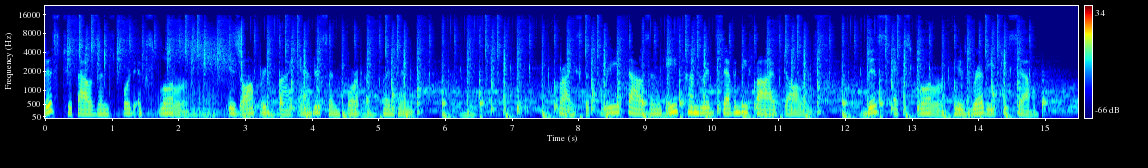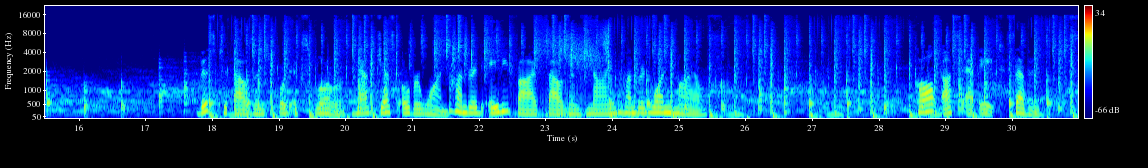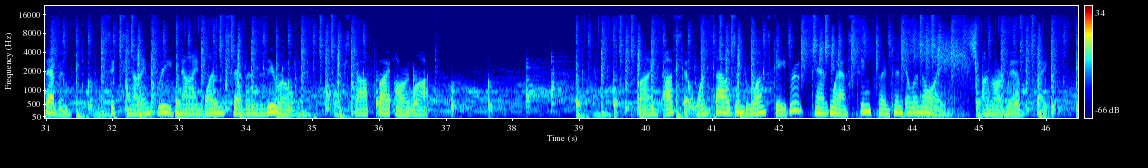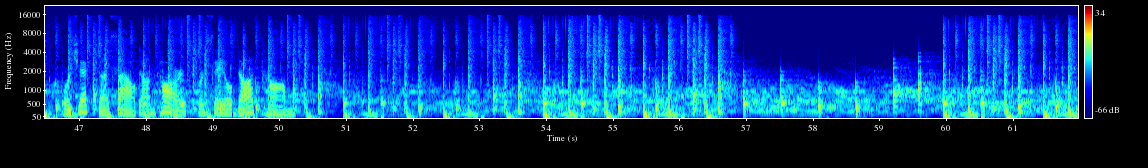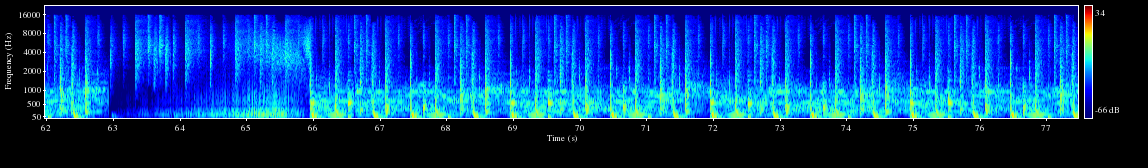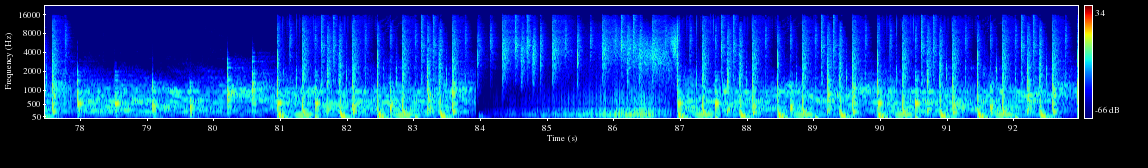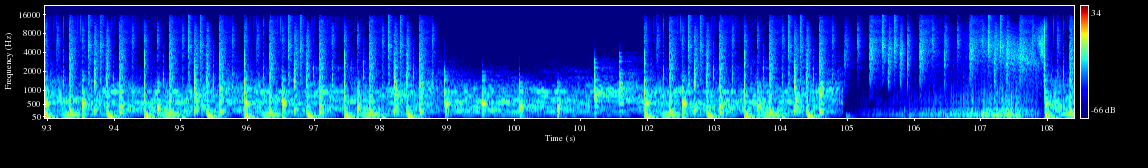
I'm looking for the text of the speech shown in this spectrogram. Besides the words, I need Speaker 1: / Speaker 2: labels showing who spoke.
Speaker 1: This 2000 Ford Explorer is offered by Anderson Ford of Clinton. Priced at $3,875, this Explorer is ready to sell. This 2000 Ford Explorer has just over 185,901 miles. Call us at 877-693-9170 or stop by our lot. Find us at 1001 State Route 10 West in Clinton, Illinois on our website or check us out on carsforsale.com.
Speaker 2: Thank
